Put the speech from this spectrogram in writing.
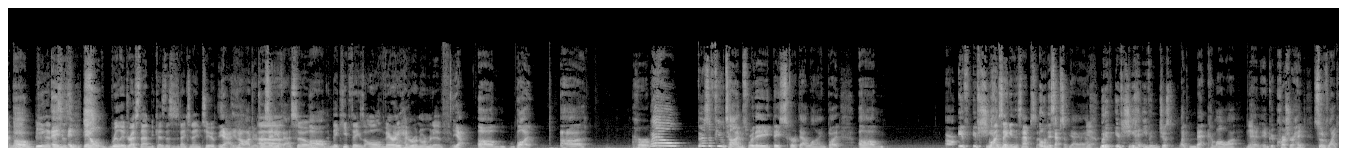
I mean, Um, being that this and- is, and they don't really address that because this is 1992. Yeah, you're not allowed to address any of Uh, that. So Um, they keep things all very heteronormative. Yeah. Um, but uh her well, there's a few times where they they skirt that line, but um uh, if if she Well, I'm saying been- in this episode. Oh, in this episode, yeah, yeah, yeah. Yeah. But if, if she had even just like met Kamala Yeah. and, and Crusher had sort of like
